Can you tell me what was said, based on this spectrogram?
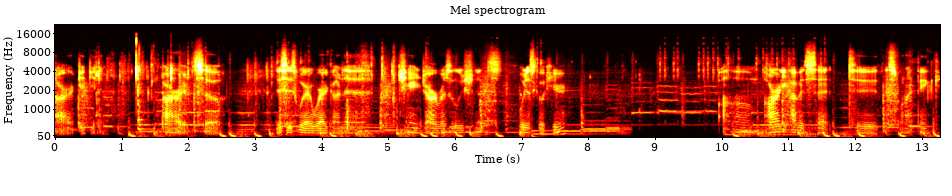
Alright. Alright, so this is where we're gonna change our resolutions. We just go here. Um, I already have it set to this one, I think.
